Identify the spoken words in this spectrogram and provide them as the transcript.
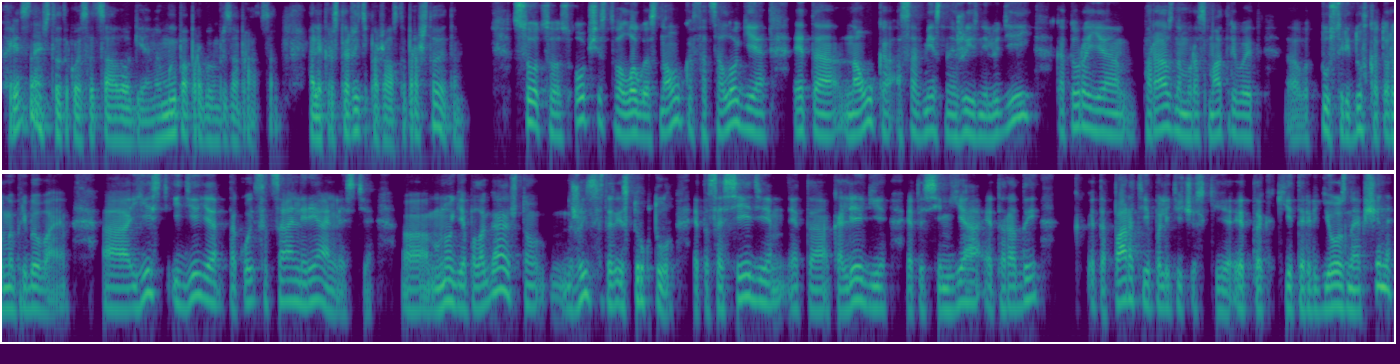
Хрен знает, что такое социология, но мы попробуем разобраться. Олег, расскажите, пожалуйста, про что это? Социос– общество, логос– наука, социология– это наука о совместной жизни людей, которая по-разному рассматривает а, вот ту среду, в которой мы пребываем. А, есть идея такой социальной реальности. А, многие полагают, что жизнь состоит из структур. Это соседи, это коллеги, это семья, это роды это партии политические, это какие-то религиозные общины,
